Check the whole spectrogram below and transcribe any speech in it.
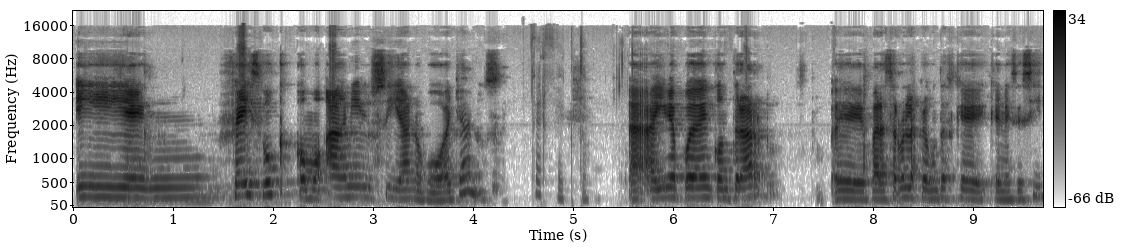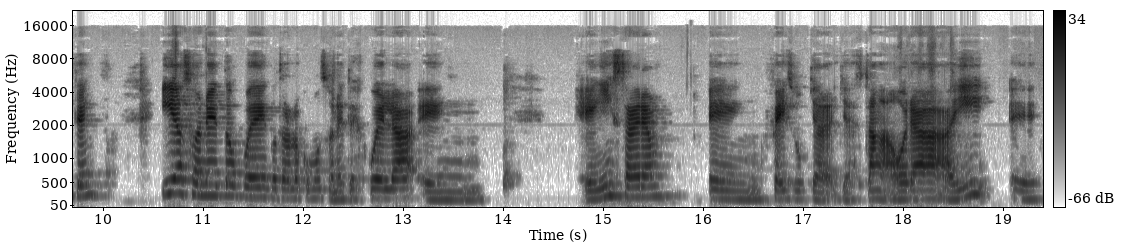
y en Facebook como Ani Lucía Novoa Llanos. Perfecto. Ahí me pueden encontrar eh, para hacerme las preguntas que, necesiten. Y a Soneto pueden encontrarlo como Soneto Escuela en, Instagram, en Facebook ya, ya están ahora ahí, eh,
